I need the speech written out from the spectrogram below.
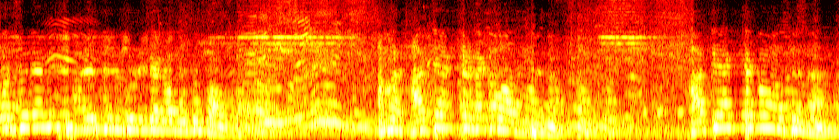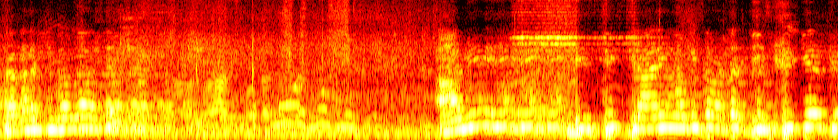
বছরে আমি সাড়ে তিন কোটি টাকা মতো পাবো। আমার হাতে একটা টাকাও আসবে না। হাতে এক টাকাও আসে না। টাকাটা কীভাবে আসে? আমি ডিস্ট্রিক্ট প্ল্যানিং অফিসার অর্থাৎ ডিস্ট্রিক্টের যে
